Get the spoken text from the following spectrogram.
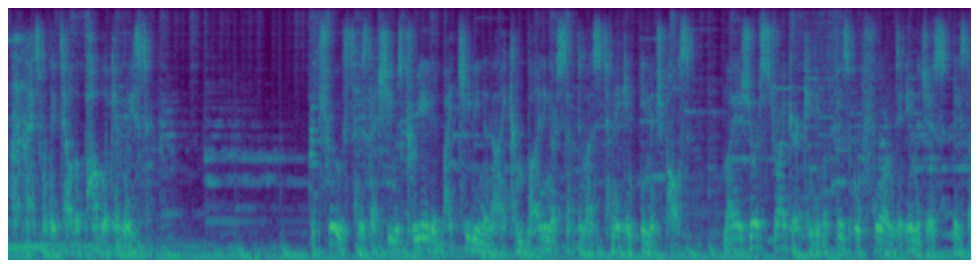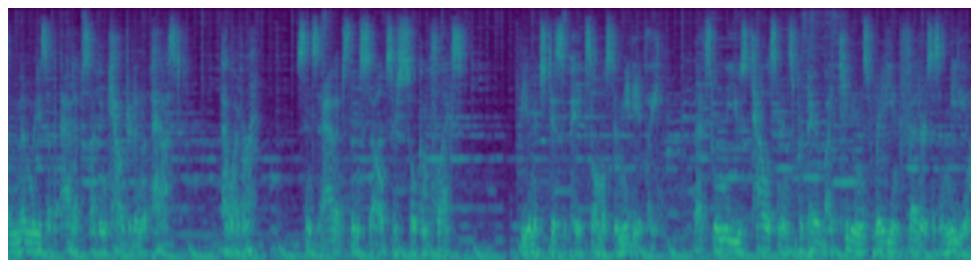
That's what they tell the public, at least. The truth is that she was created by Kirin and I combining our Septimas to make an image pulse. My Azure Striker can give a physical form to images based on memories of adepts I've encountered in the past. However, since adepts themselves are so complex, the image dissipates almost immediately. That's when we use talismans prepared by Kirin's radiant fetters as a medium.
